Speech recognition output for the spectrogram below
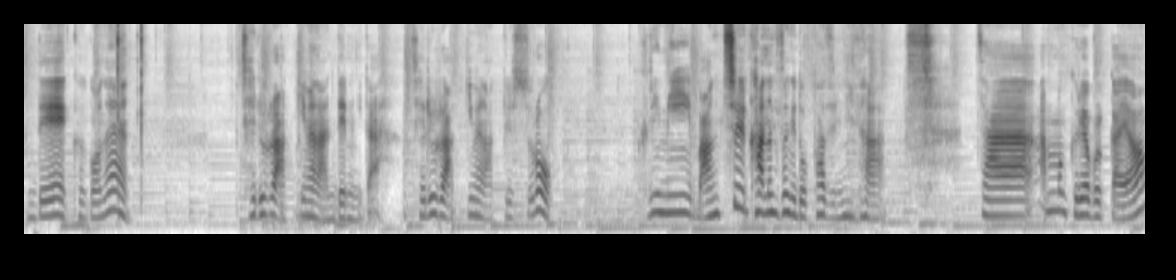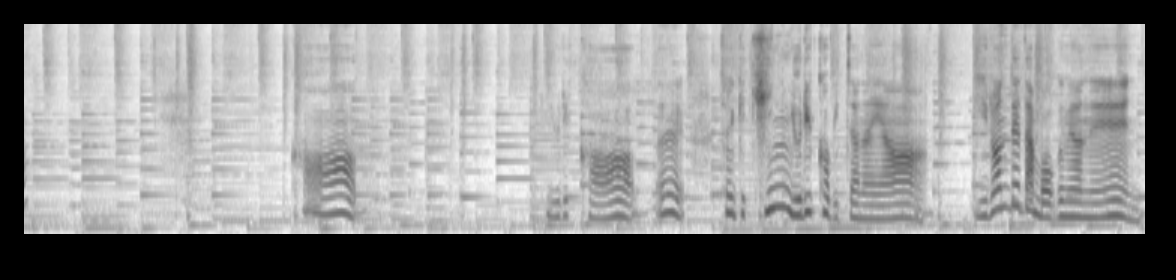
근데 그거는 재료를 아끼면 안 됩니다. 재료를 아끼면 아낄수록 그림이 망칠 가능성이 높아집니다. 자, 한번 그려볼까요? 컵, 유리컵을 저 이렇게 긴 유리컵 있잖아요. 이런 데다 먹으면은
